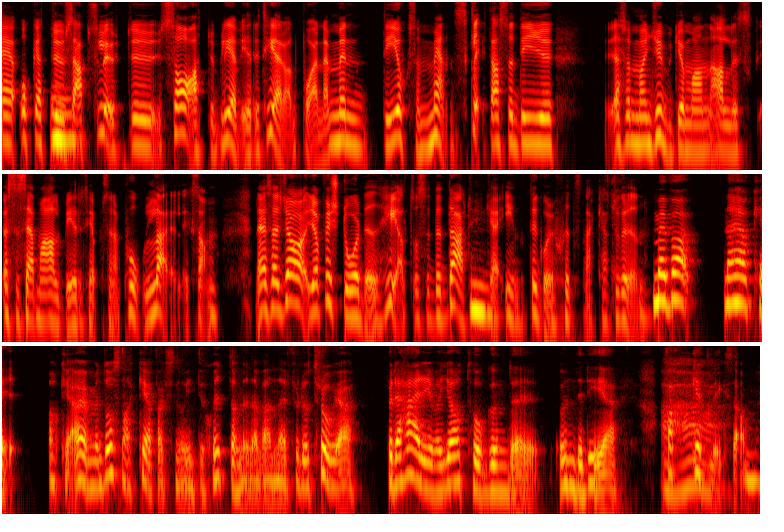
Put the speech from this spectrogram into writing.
eh, och att du Mm. så absolut, du sa att du blev irriterad på henne men det är också mänskligt. Alltså det är ju Alltså man ljuger om man aldrig, alltså säger att man aldrig blir irriterad på sina polare. Liksom. Nej, så jag, jag förstår dig helt och så det där tycker Mm. jag inte går i skitsnack-kategorin. Men vad, nej okej. Okej, ja, men då snackar jag faktiskt nog inte skit om mina vänner. För då tror jag, för det här är vad jag tog under, under det facket Ah. liksom.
